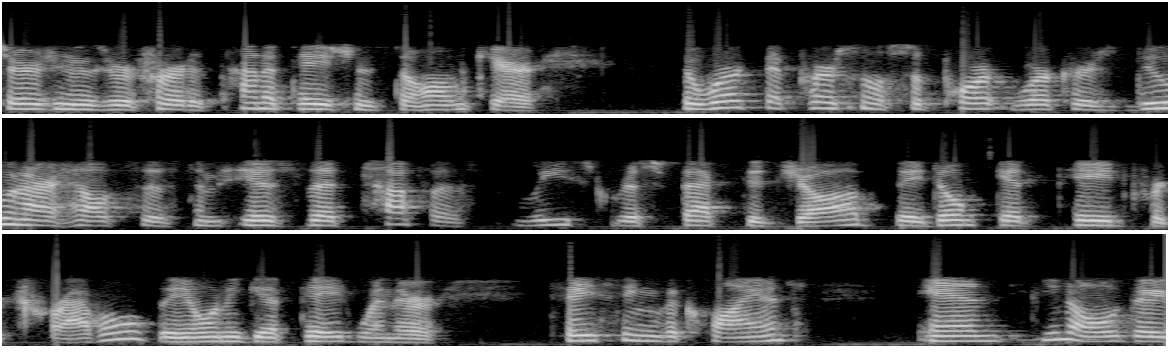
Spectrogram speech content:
surgeon who's referred a ton of patients to home care, the work that personal support workers do in our health system is the toughest, least respected job. They don't get paid for travel. They only get paid when they're facing the client. And, you know, they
